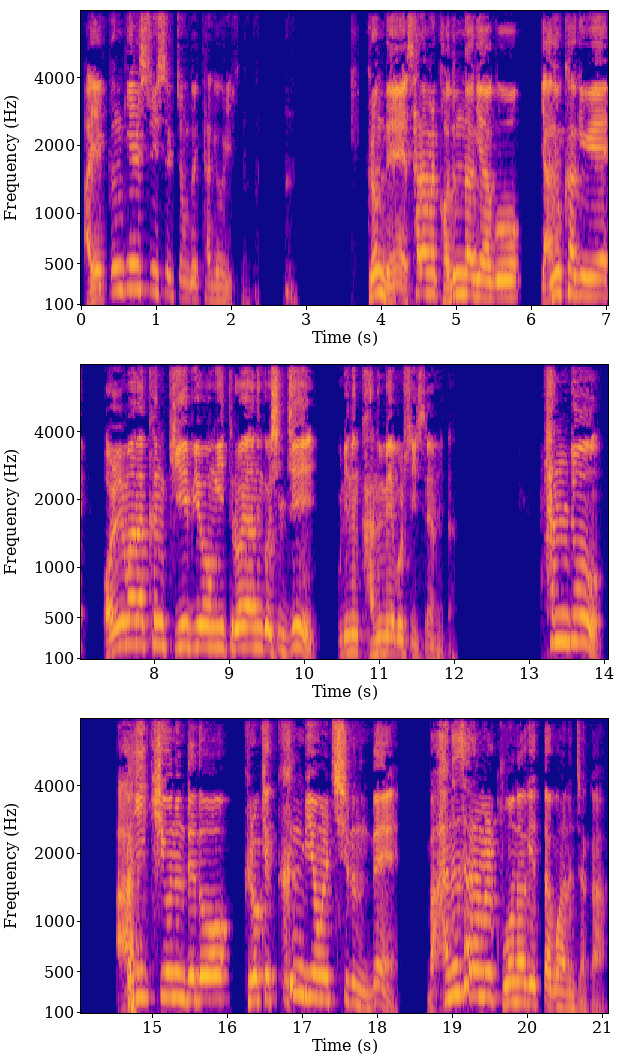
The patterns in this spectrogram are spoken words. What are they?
아예 끊길 수 있을 정도의 타격을 입습니다. 그런데 사람을 거듭나게 하고 양육하기 위해 얼마나 큰 기회비용이 들어야 하는 것인지 우리는 가늠해 볼 수 있어야 합니다. 한두 아이 키우는데도 그렇게 큰 비용을 치르는데 많은 사람을 구원하겠다고 하는 자가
